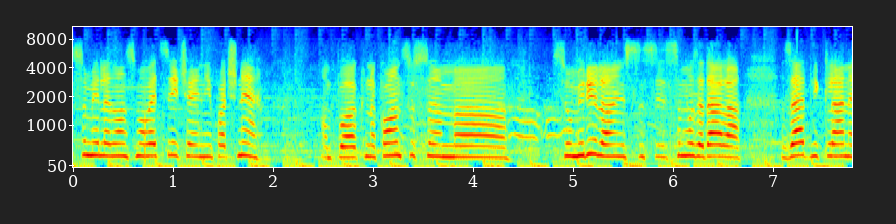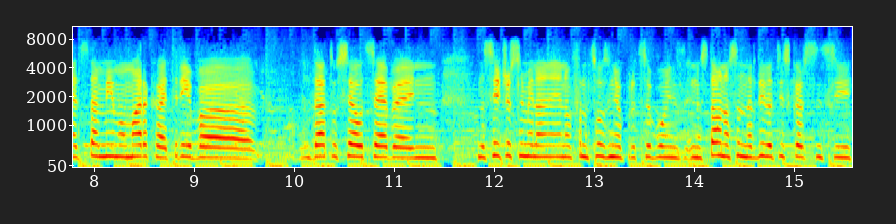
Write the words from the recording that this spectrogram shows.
so imeli danes malo več sreče, eni pač ne. Ampak na koncu sem uh, se umirila in sem si samo zadala zadnji klanec, tam mimo Marka je treba dati vse od sebe in na srečo sem imela eno francozinjo pred seboj in enostavno sem naredila tisto, kar sem si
